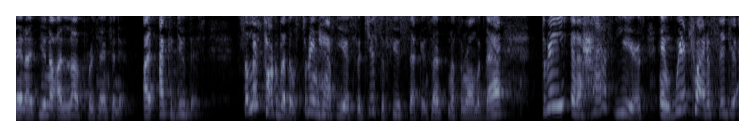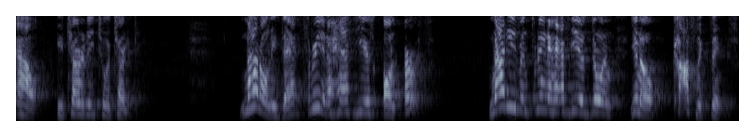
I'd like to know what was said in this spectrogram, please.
And I, you know, I love presenting it. I, I could do this. So let's talk about those three and a half years for just a few seconds. There's nothing wrong with that. Three and a half years, and we're trying to figure out eternity to eternity. Not only that, three and a half years on earth. Not even three and a half years doing, you know, cosmic things.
